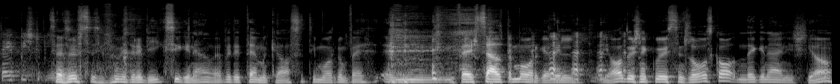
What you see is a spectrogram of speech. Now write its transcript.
dort bist du dabei. 2015 sind wir wieder dabei gewesen, genau. Eben dort haben wir Morgen im, Fe im Festzelt am Morgen. Weil, ja, du hast nicht gewusst, wenn es losgeht. Und irgendwann ist, ja,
